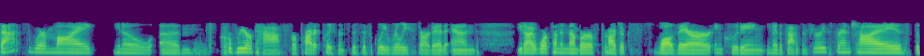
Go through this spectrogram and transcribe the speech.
that's where my, you know, um, career path for product placement specifically really started. And, you know, I worked on a number of projects while there, including, you know, the Fast and Furious franchise, the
